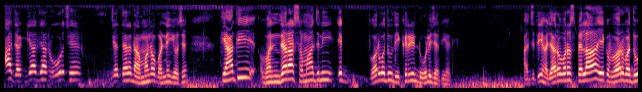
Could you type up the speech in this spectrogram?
આ જગ્યા જ્યાં રોડ છે, જે અત્યારે ડામરનો બની ગયો છે, ત્યાંથી વંજારા સમાજની એક વરવધુ દીકરીની ડોલી જતી હતી. આજથી હજારો વર્ષ પહેલાં એક વરવધુ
